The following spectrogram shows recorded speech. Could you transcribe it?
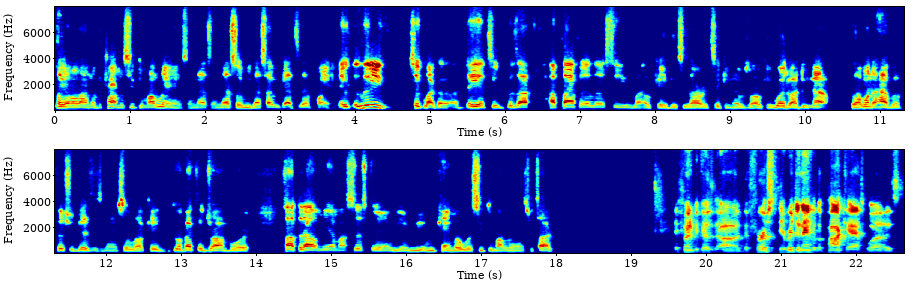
play on the line of the camera, see through my lens, and that's and that's what we that's how we got to that point. It, it literally took like a, a, day or two because I, I applied for LLC. It was like okay, this is already taken. It was like okay, what do I do now? Because I want to have an official business, name. So okay, go back to the drawing board. Talked it out with me and my sister, and we and we, and we came up with see through my lens photography. It's funny because uh, the first, the original name of the podcast was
